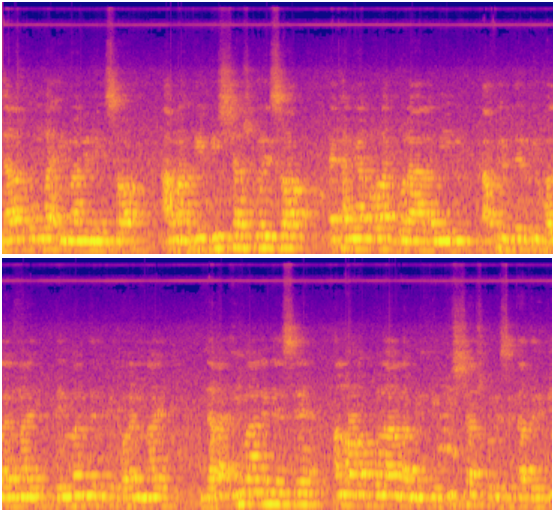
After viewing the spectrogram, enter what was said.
যারা তোমরা ইমানে এনেছ, আমাকে বিশ্বাস করেছ, এখানে আল্লাহ রাব্বুল আলামিন কাফেরদেরকে বলেন নাই, বেঈমানদেরকে বলেন নাই যারা ইমান এনেছে আল্লাহ রাব্বুল আলামিনকে বিশ্বাস করেছে তাদেরকে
